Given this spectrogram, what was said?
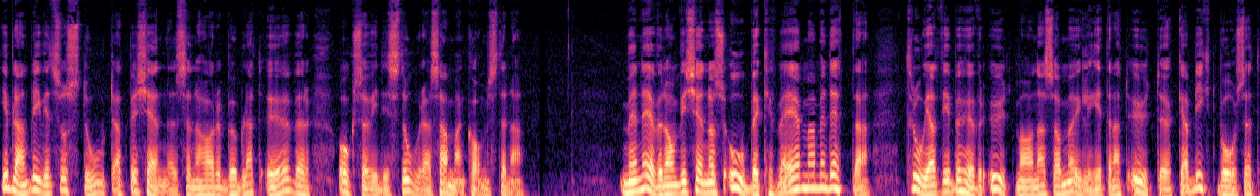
ibland blivit så stort att bekännelsen har bubblat över också vid de stora sammankomsterna. Men även om vi känner oss obekväma med detta tror jag att vi behöver utmanas av möjligheten att utöka biktbåset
